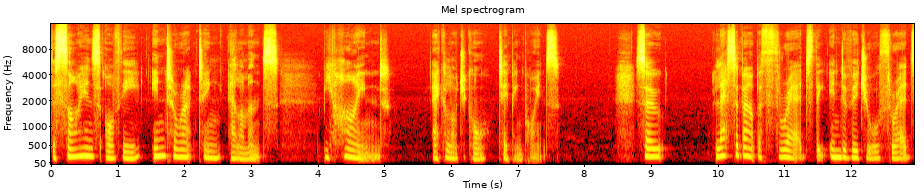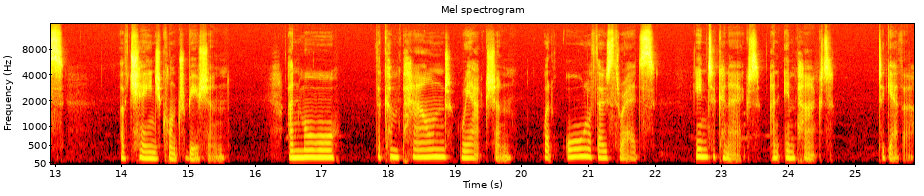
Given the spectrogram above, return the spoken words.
the science of the interacting elements behind ecological tipping points. So, less about the threads, the individual threads of change contribution, and more the compound reaction when all of those threads interconnect and impact together.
